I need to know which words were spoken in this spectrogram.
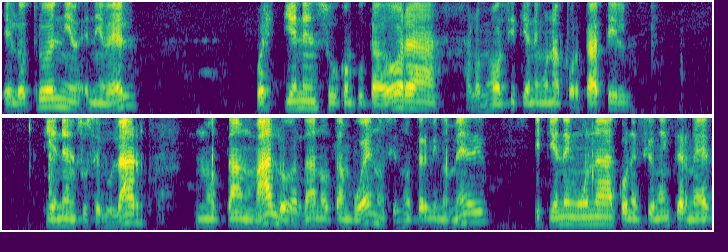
El otro del nivel, pues tienen su computadora, a lo mejor si tienen una portátil, tienen su celular, no tan malo, ¿verdad? No tan bueno, sino término medio. Y tienen una conexión a internet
